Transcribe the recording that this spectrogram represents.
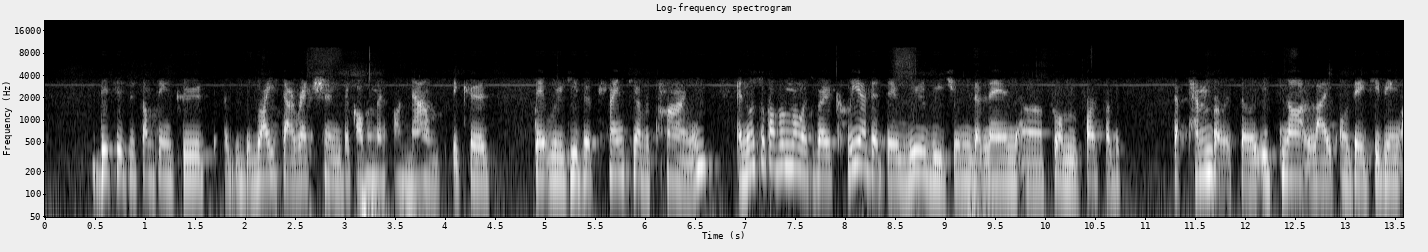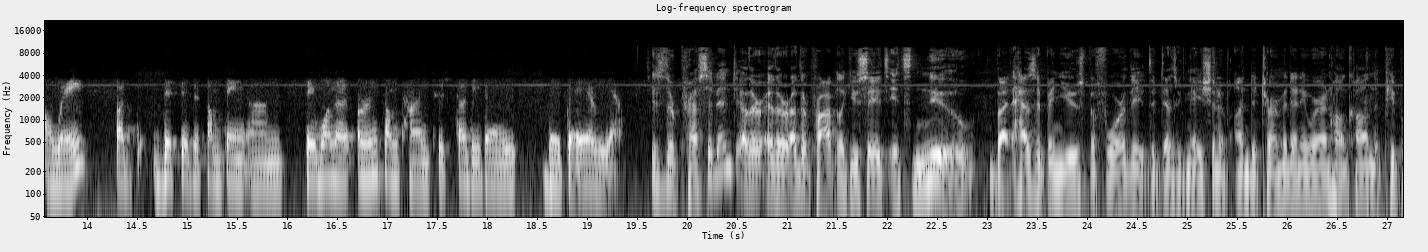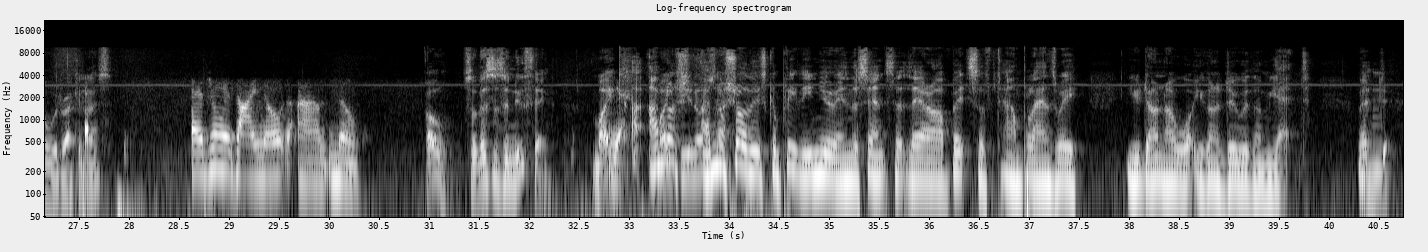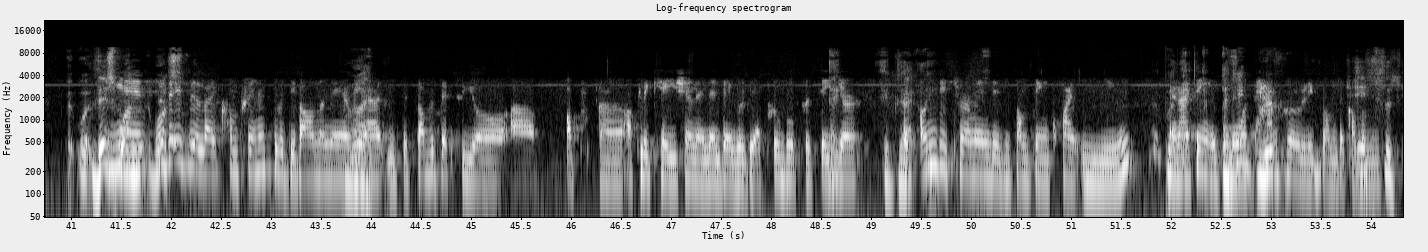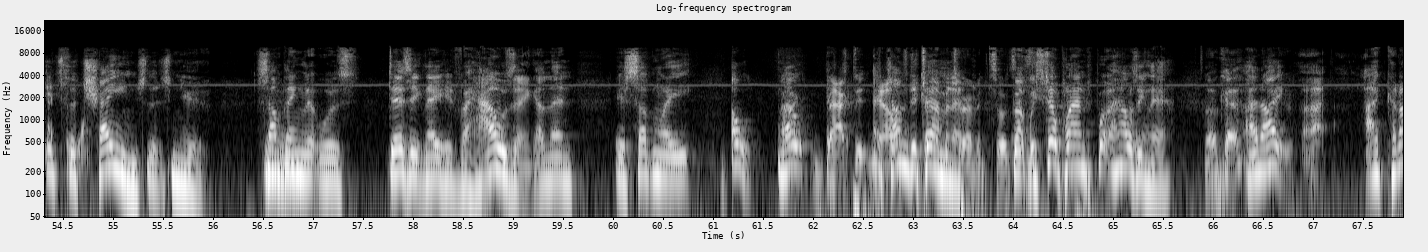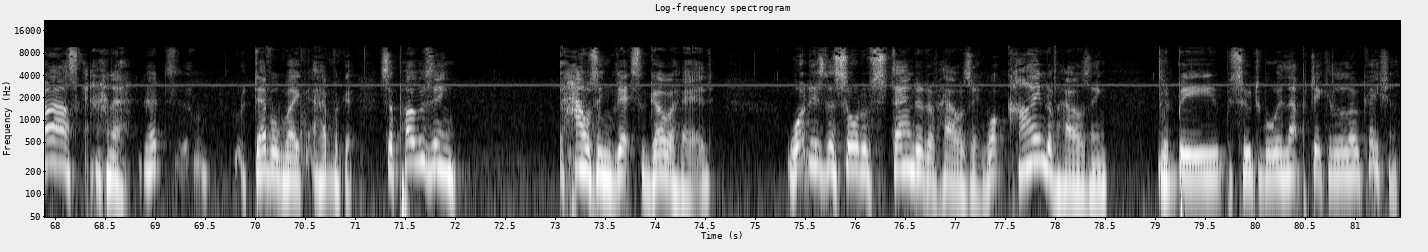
this is something good, the right direction the government announced because they will give it plenty of time. And also government was very clear that they will resume the land uh, from 1st of September. So it's not like, oh, they're giving away, but this is something um, they want to earn some time to study the, the, the area. Is there precedent? Are there, are there other problems? Like you say, it's, it's new, but has it been used before, the, the designation of undetermined anywhere in Hong Kong that people would recognize? As long as I know, um, no. Oh, so this is a new thing. Mike, yeah. I'm, Mike, not, you know I'm not sure that it's completely new in the sense that there are bits of town plans where you don't know what you're going to do with them yet. But mm-hmm. this yes, one, so what's there is a like comprehensive development area. Right. It's subject to your uh, up, uh, application, and then there will be approval procedure. Exactly. But undetermined is something quite new, But and I think it's I more think temporarily from the government. It's the, it's the change that's new. Something that was designated for housing and then is suddenly, oh, No, back, back to it's, now it's become undetermined. undetermined. So it's but we still plan to put housing there. okay. And I, I, I could I ask Hannah, let's devil make advocate. Supposing housing gets the go ahead, what is the sort of standard of housing? What kind of housing would be suitable in that particular location?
